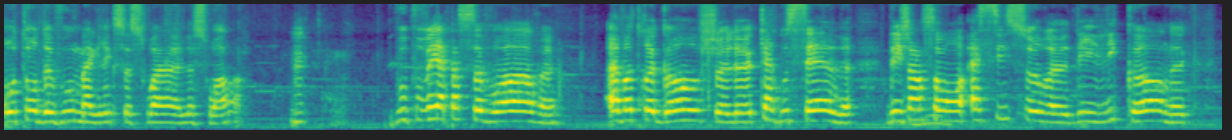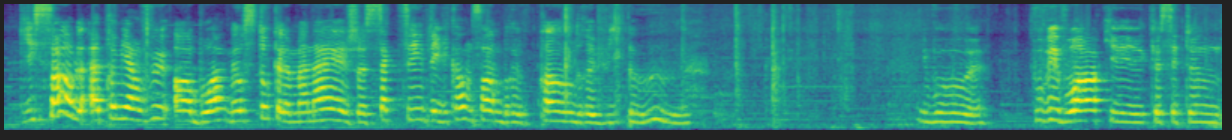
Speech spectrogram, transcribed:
autour de vous malgré que ce soit le soir. Mm. Vous pouvez apercevoir euh, à votre gauche le carrousel. Des gens sont assis sur euh, des licornes qui semblent à première vue en bois, mais aussitôt que le manège s'active, les licornes semblent prendre vie. Et vous euh, pouvez voir que, que c'est une.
